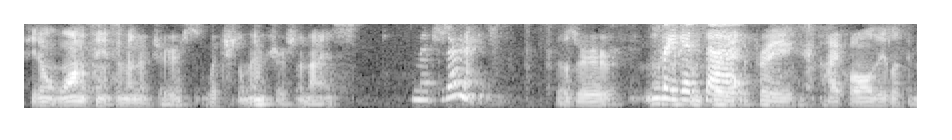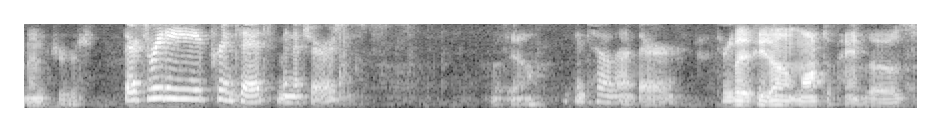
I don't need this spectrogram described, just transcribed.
if you don't want to paint the miniatures, which the miniatures are nice, miniatures are nice. those are those Pretty are good size. Pretty, pretty high quality looking miniatures. They're 3D printed miniatures. But yeah, You can tell that they're 3D. but if you don't want to paint those,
